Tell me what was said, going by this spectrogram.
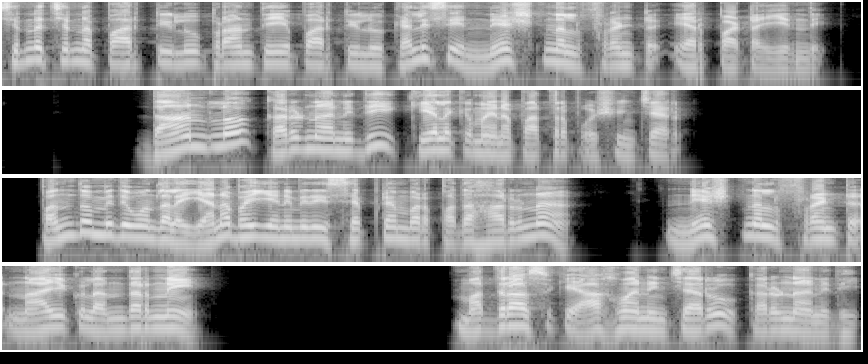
చిన్న చిన్న పార్టీలు ప్రాంతీయ పార్టీలు కలిసి నేషనల్ ఫ్రంట్ ఏర్పాటయ్యింది. దాన్లో కరుణానిధి కీలకమైన పాత్ర పోషించారు. పంతొమ్మిది వందల ఎనభై ఎనిమిది సెప్టెంబర్ పదహారున నేషనల్ ఫ్రంట్ నాయకులందర్నీ మద్రాసుకి ఆహ్వానించారు కరుణానిధి.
